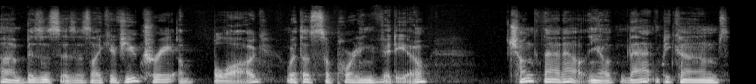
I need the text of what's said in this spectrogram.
uh, businesses is like if you create a blog with a supporting video chunk that out. You know, that becomes,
